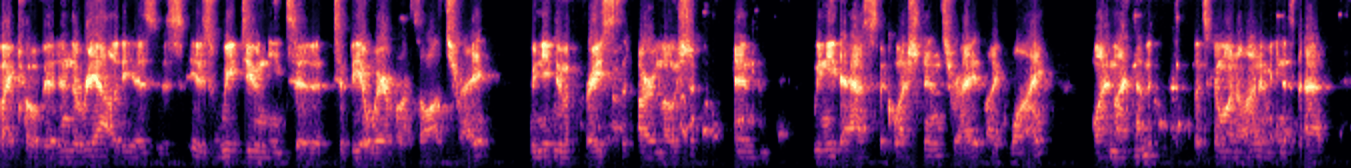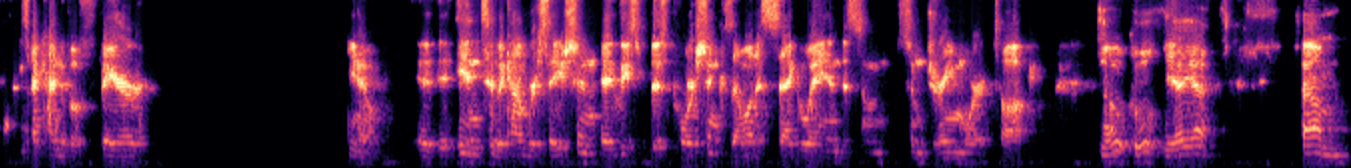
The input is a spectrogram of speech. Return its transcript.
by COVID. And the reality is, is, is we do need to, to be aware of our thoughts, right? We need to embrace our emotion and we need to ask the questions, right? Like, why? Why am I having what's going on? I mean, is that, is that kind of a fair, you know, into the conversation, at least this portion, because I want to segue into some, some dream work talk. Oh, cool. Yeah, yeah. Um,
